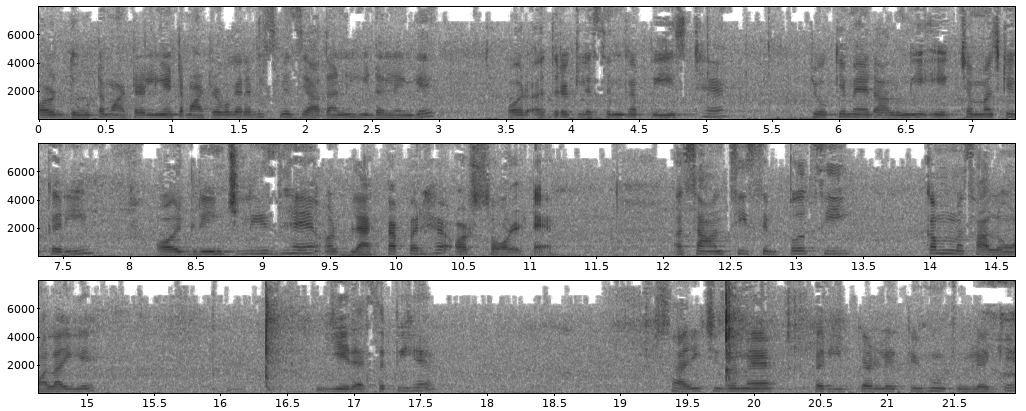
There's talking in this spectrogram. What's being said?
और दो टमाटर लिए टमाटर वगैरह भी इसमें ज़्यादा नहीं डलेंगे और अदरक लहसुन का पेस्ट है। जो कि मैं डालूँगी एक चम्मच के करीब, और ग्रीन चिलीज़ हैं, और ब्लैक पेपर है, और सॉल्ट है। आसान सी सिंपल सी, कम मसालों वाला ये ये रेसिपी है। सारी चीज़ें मैं करीब कर लेती हूँ चूल्हे के।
